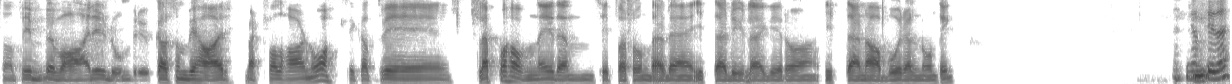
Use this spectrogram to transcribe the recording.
Sånn at vi bevarer de bruka som vi har, i hvert fall har nå. Slik at vi slipper å havne i den situasjonen der det ikke er dyrleger og ikke er naboer eller noen ting. Ja, si det.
